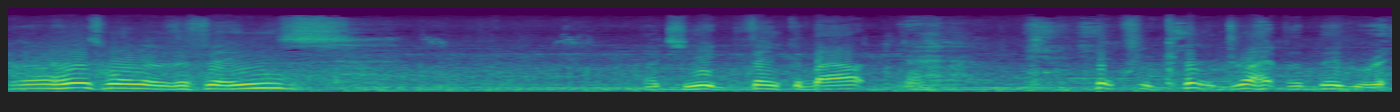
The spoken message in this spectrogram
Well, here's one of the things that you need to think about if you're going to drive a big rig.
